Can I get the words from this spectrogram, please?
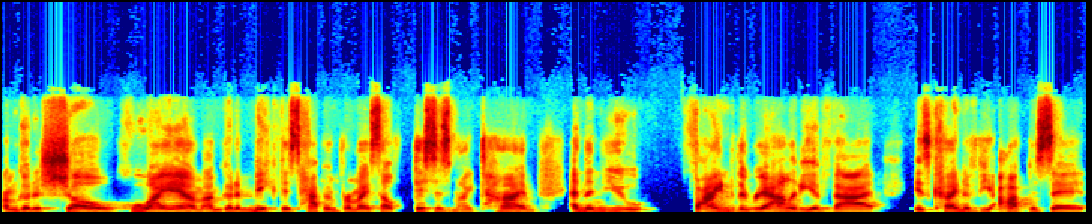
I'm going to show who i am. I'm going to make this happen for myself. This is my time. And then you find the reality of that is kind of the opposite.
